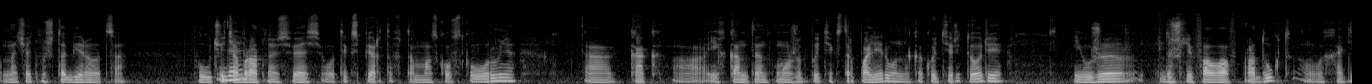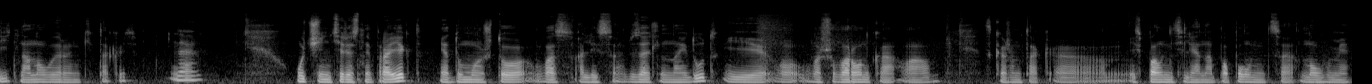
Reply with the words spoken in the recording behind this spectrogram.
начать масштабироваться, получить да. обратную связь от экспертов там, московского уровня, как а, их контент может быть экстраполирован, на какой территории, и уже дошлифовав продукт, выходить на новые рынки, так ведь? Да. Очень интересный проект. Я думаю, что вас, Алиса, обязательно найдут, и ваша воронка, а, скажем так, э, исполнителей, она пополнится новыми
